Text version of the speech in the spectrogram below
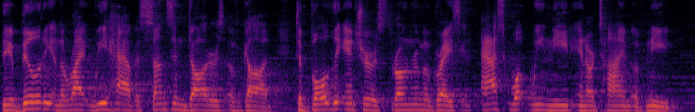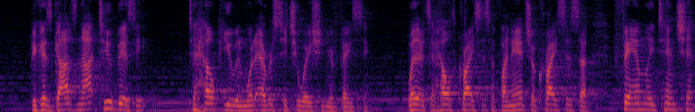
the ability and the right we have as sons and daughters of God to boldly enter his throne room of grace and ask what we need in our time of need. Because God's not too busy to help you in whatever situation you're facing. Whether it's a health crisis, a financial crisis, a family tension,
